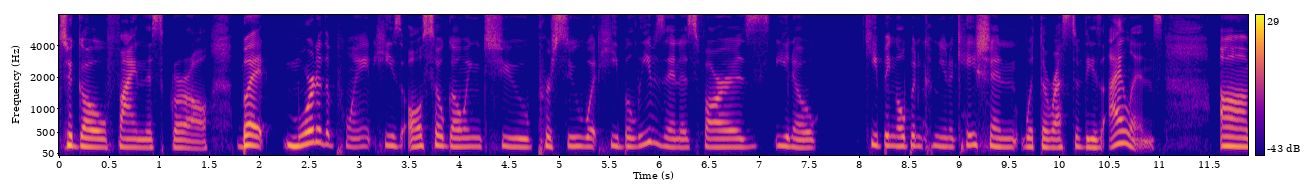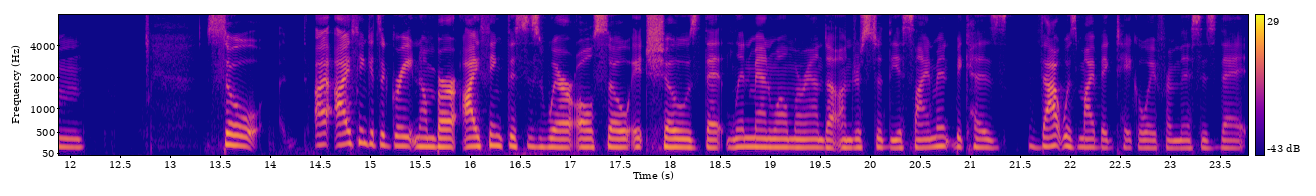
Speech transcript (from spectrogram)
to go find this girl. But more to the point, he's also going to pursue what he believes in as far as, you know, keeping open communication with the rest of these islands. Um so I, I think it's a great number. I think this is where also it shows that Lin Manuel Miranda understood the assignment because that was my big takeaway from this is that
